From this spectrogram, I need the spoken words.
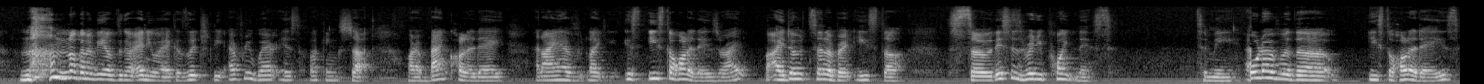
I'm not going to be able to go anywhere because literally everywhere is fucking shut on a bank holiday. And I have like it's Easter holidays, right? But I don't celebrate Easter, so this is really pointless to me. All over the Easter holidays,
